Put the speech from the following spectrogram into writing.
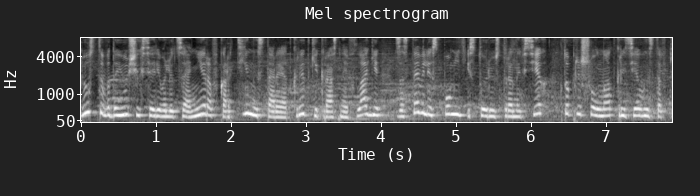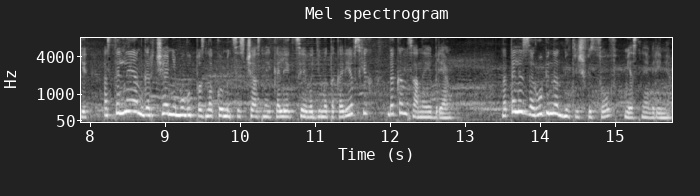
Бюсты выдающихся революционеров, картины, старые открытки, красные флаги заставили вспомнить историю страны всех, кто пришел на открытие выставки. Остальные ангарчане могут познакомиться с частной коллекцией Вадима Токаревских до конца ноября. Наталья Зарубина, Дмитрий Швецов. Местное время.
